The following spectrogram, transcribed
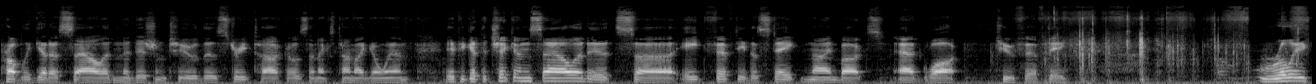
probably get a salad in addition to the street tacos the next time I go in. If you get the chicken salad, it's uh, eight fifty. The steak nine bucks. Add guac two fifty really,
